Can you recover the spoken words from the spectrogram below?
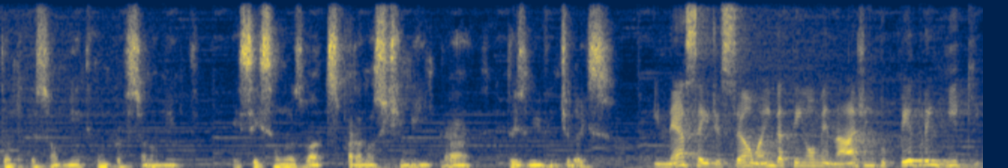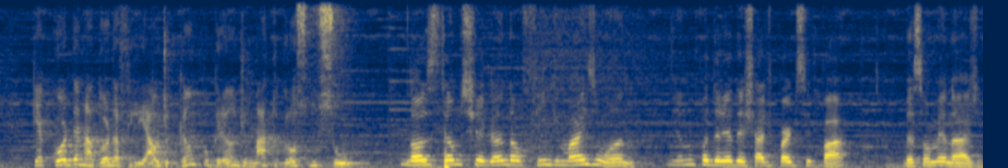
tanto pessoalmente como profissionalmente. Esses são meus votos para nosso time para 2022. E nessa edição ainda tem a homenagem do Pedro Henrique, que é coordenador da filial de Campo Grande, Mato Grosso do Sul. Nós estamos chegando ao fim de mais um ano e eu não poderia deixar de participar dessa homenagem.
